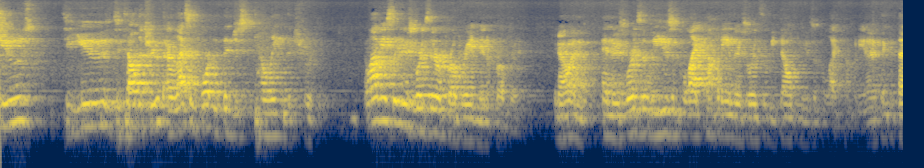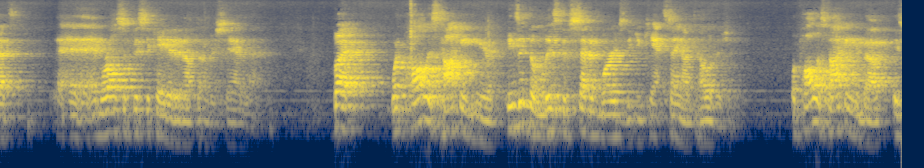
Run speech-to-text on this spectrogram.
choose to use to tell the truth are less important than just telling the truth. Well, obviously, there's words that are appropriate and inappropriate. You know, and, and there's words that we use in polite company, and there's words that we don't use in polite company. And I think that that's, and we're all sophisticated enough to understand that. But what Paul is talking here isn't a list of seven words that you can't say on television. What Paul is talking about is,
